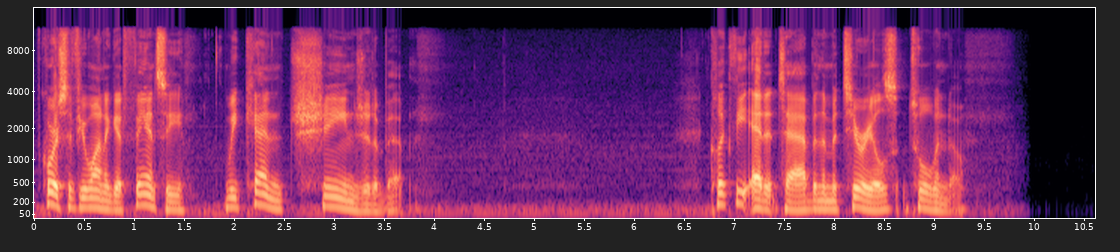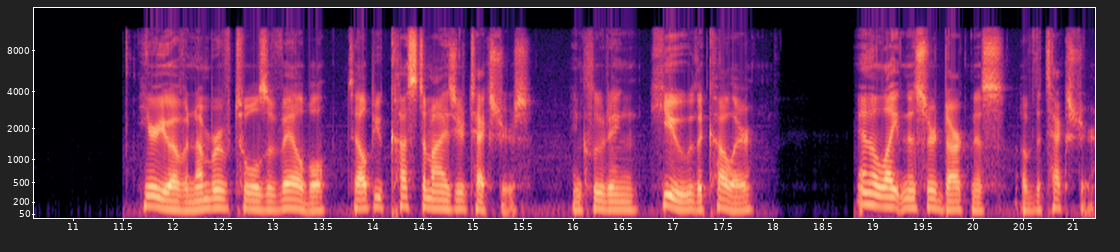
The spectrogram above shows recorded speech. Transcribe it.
Of course, if you want to get fancy, we can change it a bit. Click the Edit tab in the Materials tool window. Here you have a number of tools available to help you customize your textures, including Hue, the color, and the lightness or darkness of the texture.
